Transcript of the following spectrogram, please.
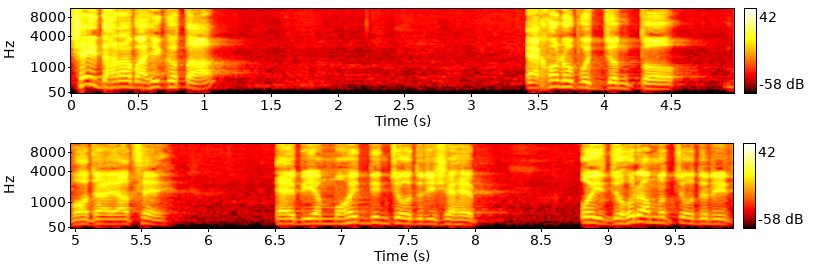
সেই ধারাবাহিকতা এখনও পর্যন্ত বজায় আছে। A B M Mohiuddin Chowdhury সাহেব, ওই জহুর আহমদ চৌধুরীর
